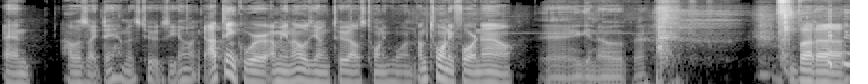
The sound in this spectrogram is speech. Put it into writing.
and I was like, damn, this dude's young. I think we're. I mean, I was young too. I was 21. I'm 24 now. Yeah, you're getting old, bro. But uh,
